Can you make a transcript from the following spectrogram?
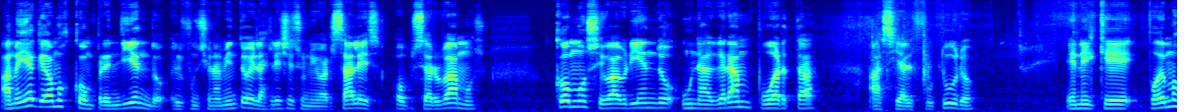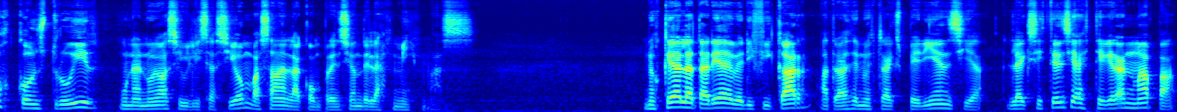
A medida que vamos comprendiendo el funcionamiento de las leyes universales, observamos cómo se va abriendo una gran puerta hacia el futuro en el que podemos construir una nueva civilización basada en la comprensión de las mismas. Nos queda la tarea de verificar a través de nuestra experiencia la existencia de este gran mapa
